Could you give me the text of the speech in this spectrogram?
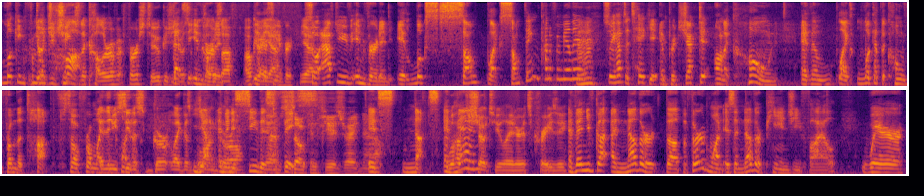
looking from Don't the you change the color of it first too? Because you That's the notice inverted. color's off. Okay, yeah, that's yeah, the invert. yeah. So after you've inverted, it looks some like something kind of familiar. Mm-hmm. So you have to take it and project it on a cone, and then like look at the cone from the top. So from like and then the you see this of- girl, like this yeah, blonde and then you see this Yeah. I'm face. so confused right now. It's nuts. And We'll have to show it to you later. It's crazy. and then you've got another, the, the third one is another PNG file where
